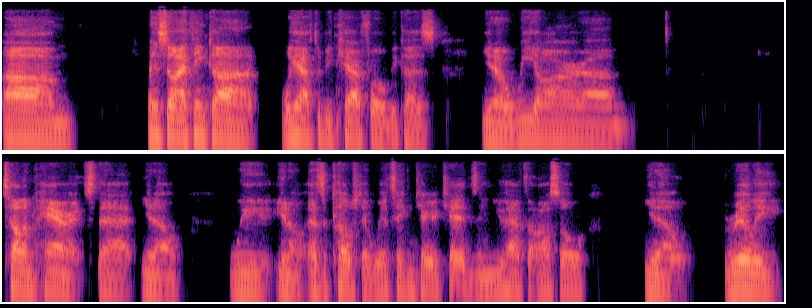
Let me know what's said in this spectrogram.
Um, and so I think uh, we have to be careful because you know we are um, telling parents that you know we you know as a coach that we're taking care of your kids and you have to also you know really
